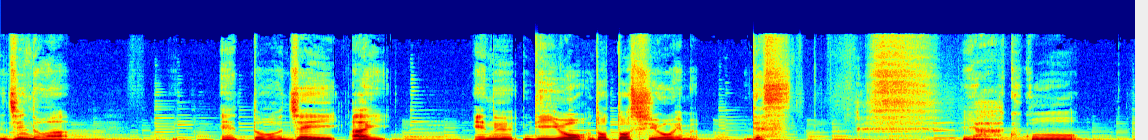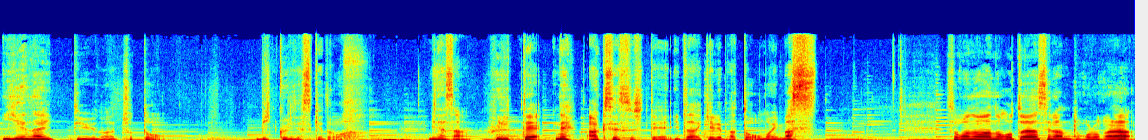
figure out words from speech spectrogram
人道はえっと jindo.com ですいやここ言えないっていうのはちょっとびっくりですけど皆さんふるってねアクセスしていただければと思います。そこのあのお問い合わせ欄のところから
